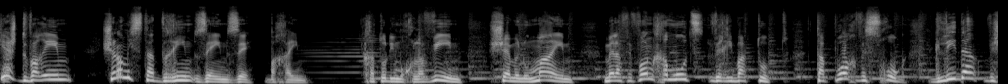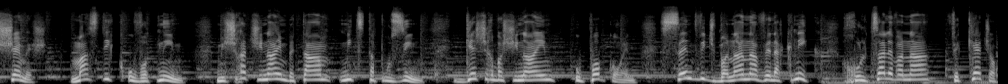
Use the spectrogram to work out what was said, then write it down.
יש דברים שלא מסתדרים זה עם זה בחיים. חתולים מוחלבים, שמן ומים, מלפפון חמוץ וריבת תות, תפוח וסחוג, גלידה ושמש, מסטיק ובוטנים, משחת שיניים בטעם מיץ תפוזים, גשר בשיניים ופופקורן, סנדוויץ' בננה ונקניק, חולצה לבנה וקטשופ,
